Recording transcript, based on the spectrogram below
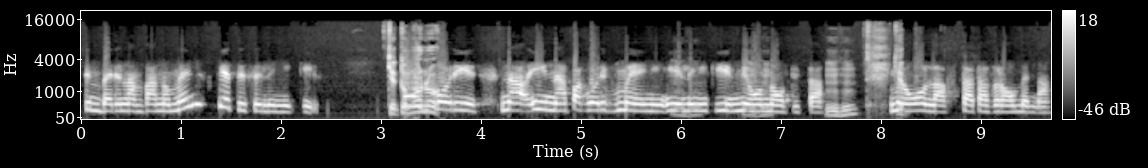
συμπεριλαμβανομένης και της ελληνικής. Και το Πώς μπορεί να είναι απαγορευμένη η ελληνική με όλα αυτά τα δρόμενα;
